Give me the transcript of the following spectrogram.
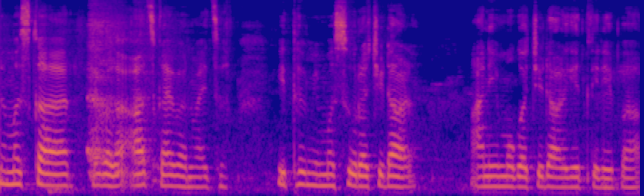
नमस्कार. हे बघा आज काय बनवायचं? इथं मी मसुराची डाळ आणि मुगाची डाळ घेतलेली आहे पहा.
